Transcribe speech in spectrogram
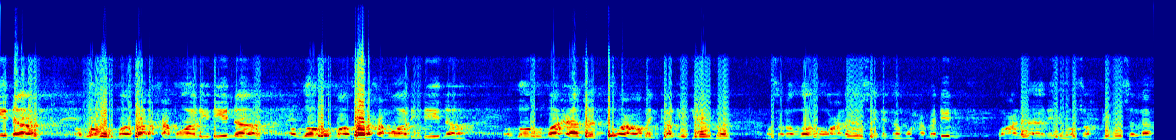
والدينا اللهم فارحم والدينا اللهم فارحم والدينا اللهم هذا الدعاء ومنك الإجابة وصلى الله على سيدنا محمد وعلى آله وصحبه وسلم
